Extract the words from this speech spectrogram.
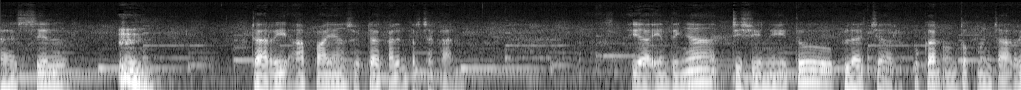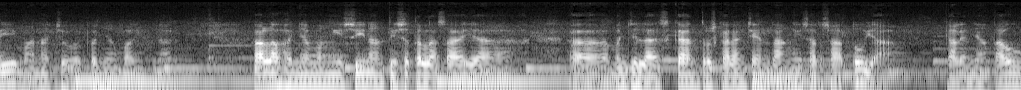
hasil dari apa yang sudah kalian kerjakan ya intinya di sini itu belajar bukan untuk mencari mana jawaban yang paling benar. Kalau hanya mengisi nanti setelah saya uh, menjelaskan terus kalian centangi satu-satu ya kalian yang tahu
